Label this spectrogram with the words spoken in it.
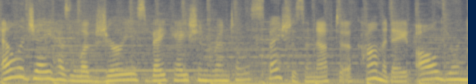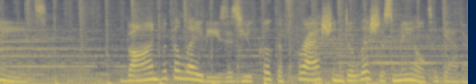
Ellijay has luxurious vacation rentals spacious enough to accommodate all your needs. Bond with the ladies as you cook a fresh and delicious meal together.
